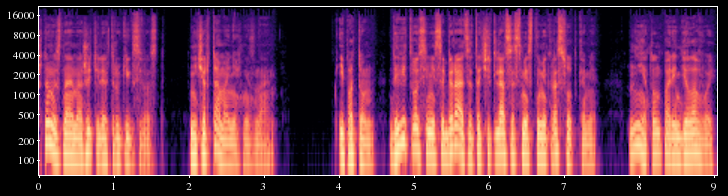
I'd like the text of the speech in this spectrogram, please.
Что мы знаем о жителях других звезд? Ни черта мы о них не знаем. И потом, Дэвид вовсе не собирается точить лясы с местными красотками. Нет, он парень деловой.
